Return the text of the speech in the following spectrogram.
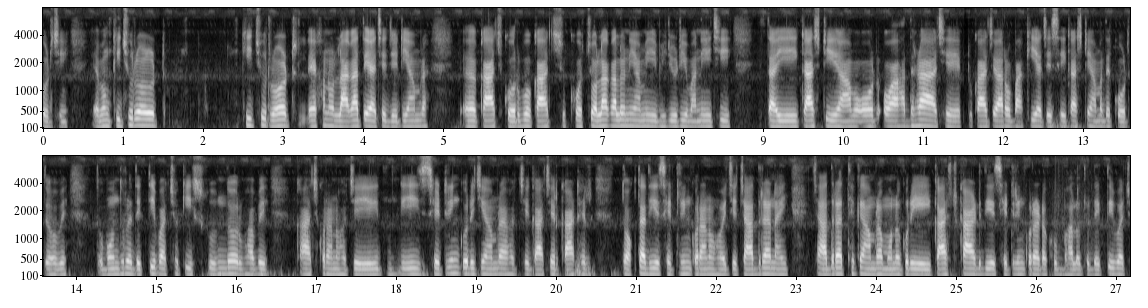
করছি। এবং কিছু রড কিছু রড এখনও লাগাতে আছে, যেটি আমরা কাজ করব, কাজ চলাকালীনই আমি এই ভিডিওটি বানিয়েছি। তাই এই কাজটি ও আধড়া আছে, একটু কাজ আরও বাকি আছে, সেই কাজটি আমাদের করতে হবে। তো বন্ধুরা দেখতেই পাচ্ছ কি সুন্দরভাবে কাজ করানো হচ্ছে। এই এই সেটরিং করেছি আমরা হচ্ছে গাছের কাঠের তক্তা দিয়ে সেটরিং করানো হয়েছে, চাদরা নাই। চাদরার থেকে আমরা মনে করি এই কাঠ কাঠ দিয়ে সেটরিং করাটা খুব ভালো। তো দেখতেই পাচ্ছ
